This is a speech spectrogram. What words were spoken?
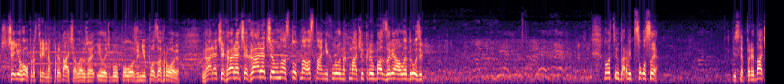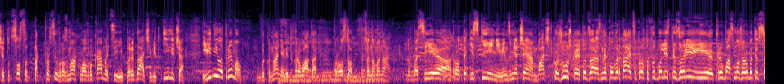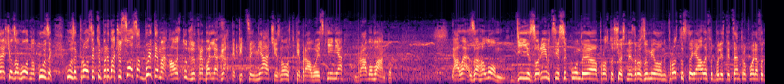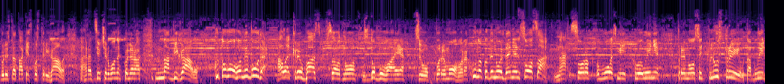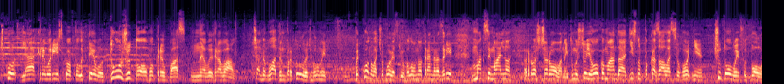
Ще його прострільна передача, але вже Ілич був в поза грою. Гаряче, гаряче, гаряче. У нас тут на останніх хвилинах матчу Кривбас Зоря, але друзі. Ну, ось цей удар від Соси. Після передачі тут Соса так просив, розмахував руками цієї передачі від Іліча. І він її отримав. Виконання від Хорвата просто феноменальне. Басія проти Іскіні. Він з м'ячем. Бачить кожушка. І тут зараз не повертається. Просто футболісти зорі. І Кривбас може робити все, що завгодно. Кузик. Кузик просить цю передачу. Соса битиме. А ось тут вже треба лягати під цей м'яч. І знову ж таки браво Іскіня, Браво Ванту. Але загалом дії зорі в ці секунди е, просто щось незрозуміло. Вони просто стояли. Футболісти центру поля, футболісти атаки спостерігали. А гравці в червоних кольорах набігали. Кутового не буде, але Кривбас все одно здобуває цю перемогу. Рахунок 1-0. Деніель Соса на 48-й хвилині приносить плюс 3 в табличку для криворізького колективу. Дуже довго Кривбас не вигравав. Звичайно, Младен Бартулович, головний виконувач обов'язків головного тренера зорі, максимально розчарований, тому що його команда дійсно показала сьогодні чудовий футбол.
